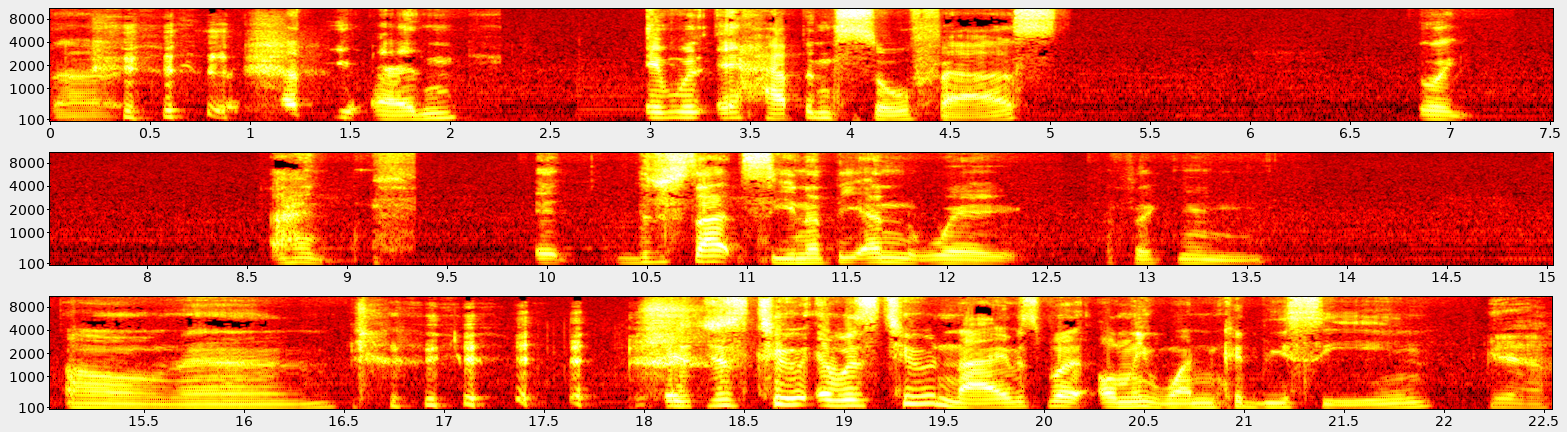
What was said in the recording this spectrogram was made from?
that. At the end, it was it happened so fast. Like, I, it just that scene at the end where, fucking, oh man, it's just two. It was two knives, but only one could be seen, yeah.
